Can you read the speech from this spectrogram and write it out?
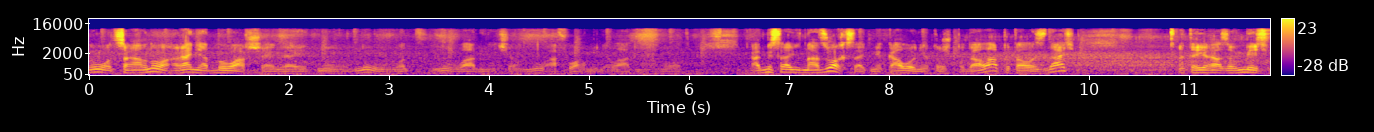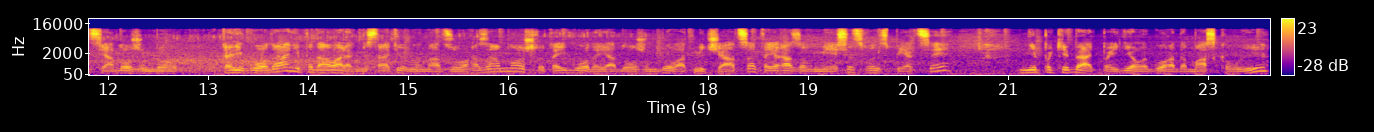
Ну вот, все равно ранее отбывавшее, говорит, ну, ну вот, ну ладно, что, ну оформили, ладно, вот. Административный надзор, кстати, мне колония тоже подала, пыталась сдать три раза в месяц я должен был три года они подавали административный надзор за мной, что три года я должен был отмечаться три раза в месяц в инспекции, не покидать пределы города Москвы,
